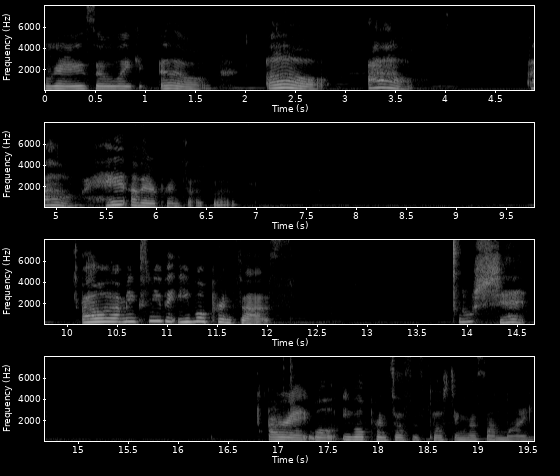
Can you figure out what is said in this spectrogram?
Okay? So like, oh. Oh. Oh. Oh, I hate other princesses. Oh, that makes me the evil princess. Oh shit. Alright, well, Evil Princess is posting this online.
